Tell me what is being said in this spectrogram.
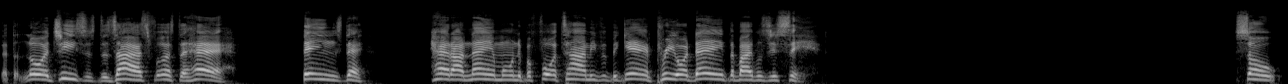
that the Lord Jesus desires for us to have. Things that had our name on it before time even began, preordained, the Bible just said. So,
